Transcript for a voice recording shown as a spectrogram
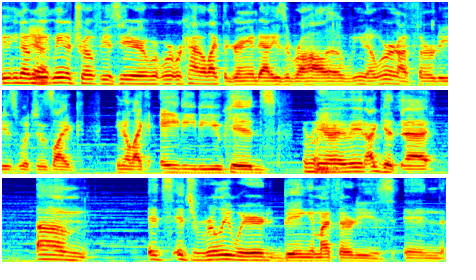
you know, Yeah. me, me and Atrophius here, we're, we're, we're kind of like the granddaddies of Brawlhalla. You know, we're in our 30s, which is like, you know, like 80 to you kids. Right. You know what I mean? I get that. Um, it's it's really weird being in my 30s and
